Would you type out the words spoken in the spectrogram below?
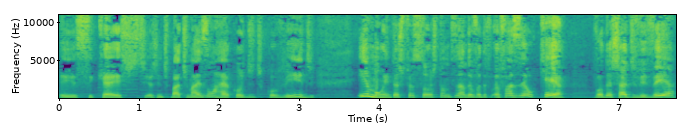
esse cast, a gente bate mais um recorde de Covid e muitas pessoas estão dizendo: eu vou fazer o quê? Vou deixar de viver?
